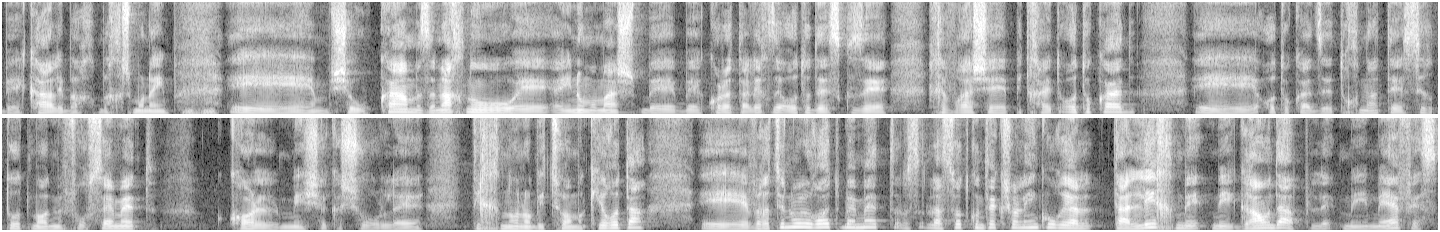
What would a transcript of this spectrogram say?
בקרליבך, בחשמונאים, mm-hmm. שהוקם, אז אנחנו היינו ממש בכל התהליך הזה. אוטודסק זה חברה שפיתחה את אוטוקאד. אוטוקאד זה תוכנת שרטוט מאוד מפורסמת. כל מי שקשור לתכנון או ביצוע מכיר אותה, ורצינו לראות באמת, לעשות contextual inquiry על תהליך מ ground up, מאפס,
